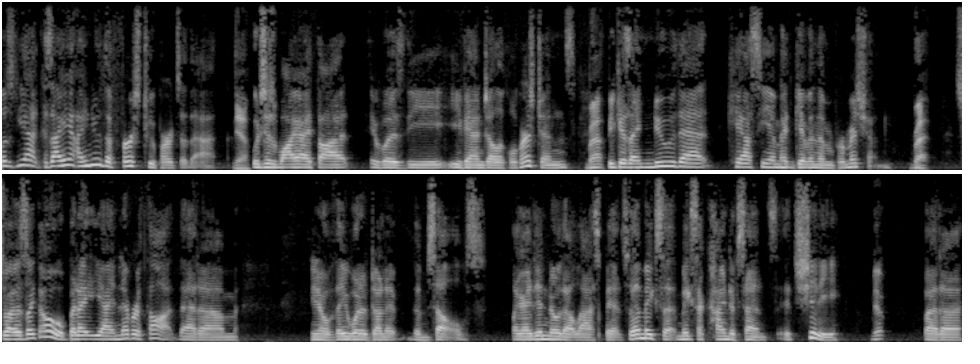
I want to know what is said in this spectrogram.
Was yeah, because I I knew the first two parts of that. Yeah. Which is why I thought it was the evangelical Christians. Right. Because I knew that Chaosium had given them permission. Right. So I was like, oh, but I yeah, I never thought that um, you know, they would have done it themselves. Like I didn't know that last bit. So that makes a makes a kind of sense. It's shitty, Yep. But uh,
